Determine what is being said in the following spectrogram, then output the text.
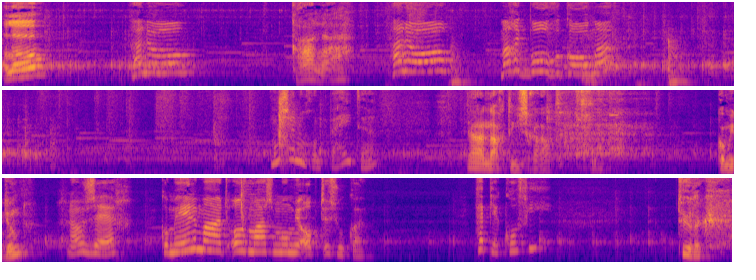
Hallo? Hallo? Carla? Hallo? Mag ik boven komen? Moest je nog ontbijten? Ja, nachtdienst gehad. Kom je doen? Nou zeg, kom helemaal uit Oostmarsum om je op te zoeken. Heb jij koffie? Tuurlijk.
